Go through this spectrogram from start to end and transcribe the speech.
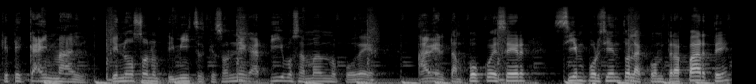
que te caen mal, que no son optimistas, que son negativos a más no poder. A ver, tampoco es ser 100% la contraparte,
